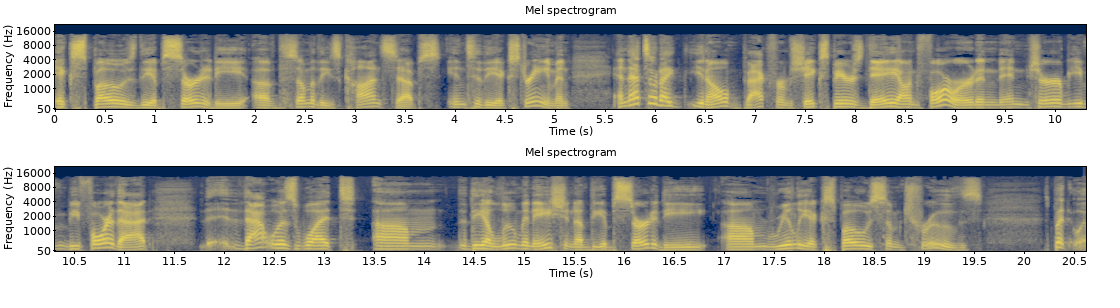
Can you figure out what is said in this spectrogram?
expose the absurdity of some of these concepts into the extreme. And and that's what I, you know, back from Shakespeare's day on forward and, and sure even before that, that was what um, the illumination of the absurdity um, really exposed some truths but uh,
